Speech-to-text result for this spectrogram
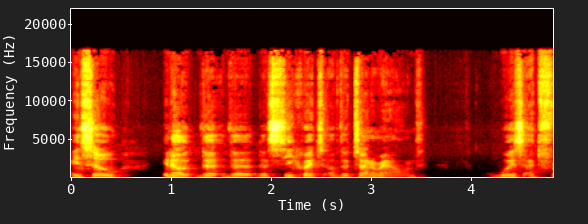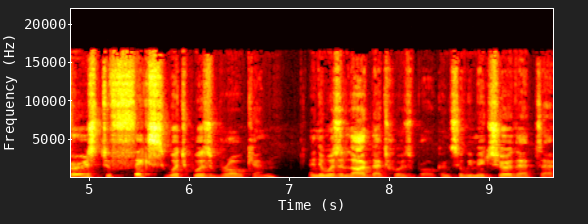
And so you know, the, the, the secret of the turnaround was at first to fix what was broken. And there was a lot that was broken. So we make sure that uh,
